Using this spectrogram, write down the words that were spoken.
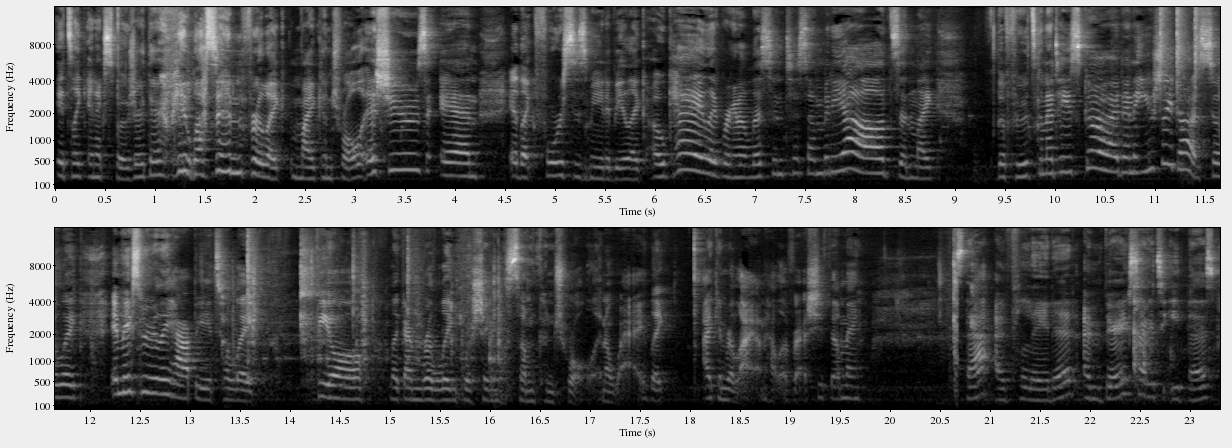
it's like an exposure therapy lesson for like my control issues and it like forces me to be like okay like we're gonna listen to somebody else and like the food's gonna taste good and it usually does. So like it makes me really happy to like feel like I'm relinquishing some control in a way. Like I can rely on HelloFresh. You feel me? That I plated. I'm very excited to eat this.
